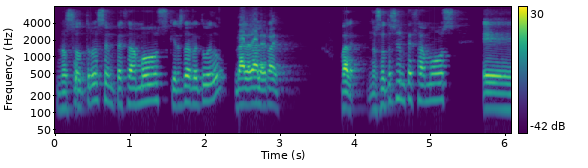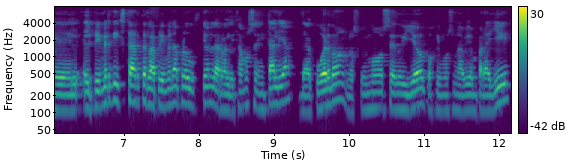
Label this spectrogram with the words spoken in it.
Nosotros empezamos. ¿Quieres darle tu Edu? Dale, dale, Ray. Vale, nosotros empezamos. el, primer Kickstarter, la primera producción, la realizamos en Italia, ¿de acuerdo? Nos fuimos Edu y yo, cogimos un avión para allí,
